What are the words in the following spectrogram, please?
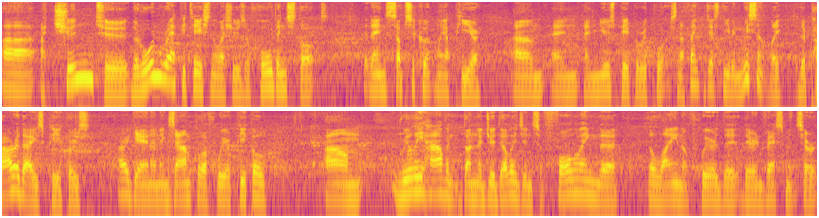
uh, attuned to their own reputational issues of holding stocks that then subsequently appear um, newspaper reports. And I think just even recently, the Paradise Papers are again an example of where people um, really haven't done the due diligence of following the the line of where the, their investments are,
